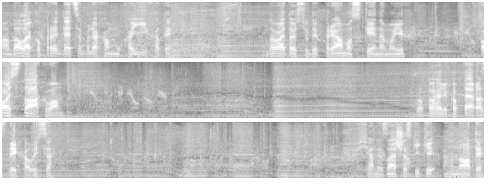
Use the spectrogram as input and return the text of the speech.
А далеко прийдеться бляха-муха їхати. Давайте ось сюди прямо скинемо їх. Ось так вам. Зато гелікоптера здихалися. Я не знаю ще скільки гнати.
